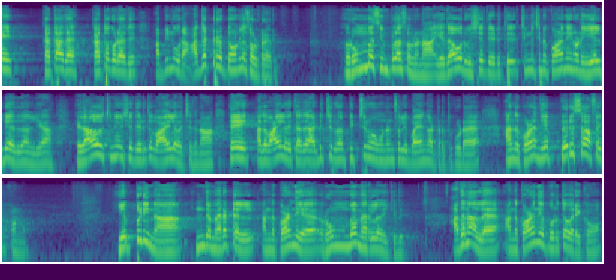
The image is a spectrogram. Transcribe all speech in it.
ஏய் கத்தாத கத்தக்கூடாது அப்படின்னு ஒரு அதட்டுற டோனில் சொல்கிறாரு ரொம்ப சிம்பிளாக சொல்லணும்னா ஏதாவது ஒரு விஷயத்தை எடுத்து சின்ன சின்ன குழந்தைங்களோட இயல்பே அதுதான் இல்லையா? ஏதாவது ஒரு சின்ன விஷயத்தை எடுத்து வாயில் வச்சதுன்னா ஏய் அதை வாயில் வைக்காத அடிச்சிருவேன் பிச்சிருவேன் ஒன்றுன்னு சொல்லி பயங்காட்டுறது கூட அந்த குழந்தைய பெருசாக அஃபெக்ட் பண்ணும். எப்படின்னா இந்த மிரட்டல் அந்த குழந்தைய ரொம்ப மிரள வைக்குது. அதனால் அந்த குழந்தைய பொறுத்த வரைக்கும்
